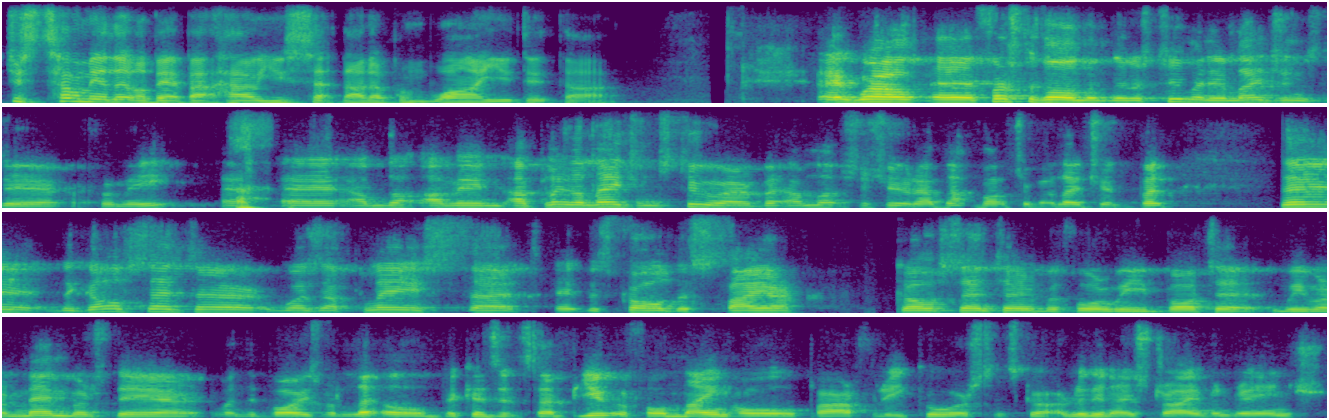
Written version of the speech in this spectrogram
Just tell me a little bit about how you set that up and why you did that. Uh, well, uh, first of all, there was too many legends there for me. Uh, uh, I'm not. I mean, I play the Legends Tour, but I'm not so sure I'm that much of a legend. But the the golf center was a place that it was called Aspire Golf Center before we bought it. We were members there when the boys were little because it's a beautiful nine-hole par three course. It's got a really nice driving range,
